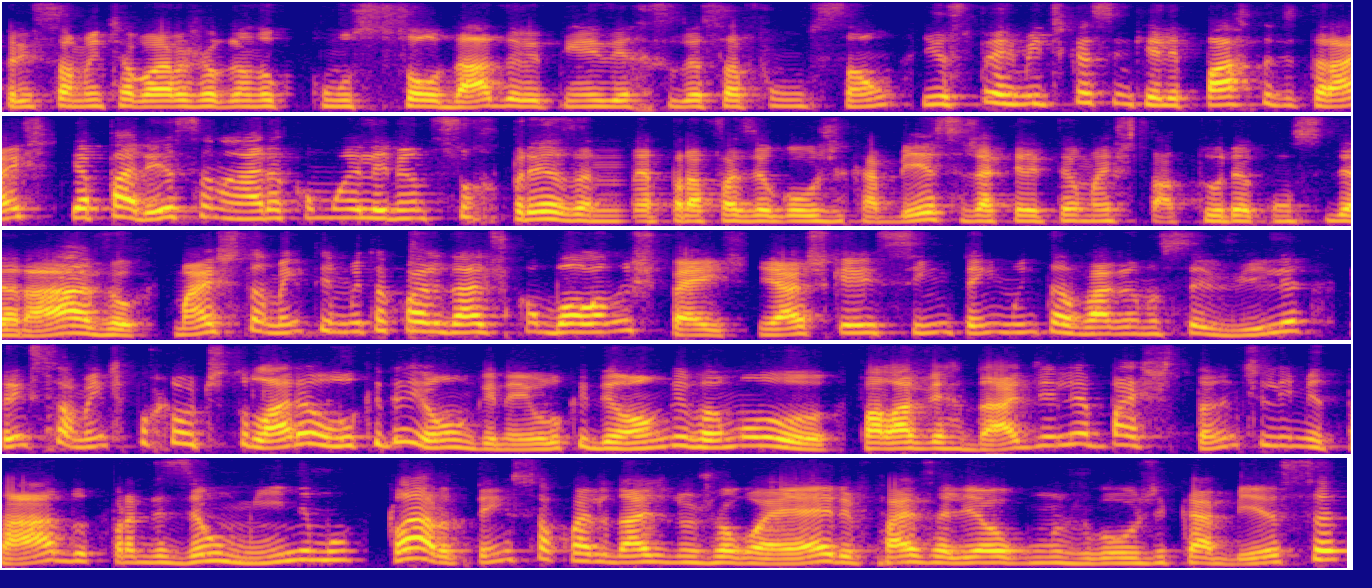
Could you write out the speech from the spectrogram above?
Principalmente agora jogando como soldado, ele tem exercido essa função, e isso permite que assim que ele parta de trás e apareça na área como um elemento surpresa, né, para fazer gols de cabeça, já que ele tem uma estatura considerável, mas também tem muita qualidade com bola nos pés. E acho que ele sim tem muita vaga no Sevilha, principalmente porque o titular é o Luke De Jong, né? E o Luke De Jong, vamos falar a verdade, ele é bastante limitado, para dizer o um mínimo. Claro, tem sua qualidade no jogo aéreo, faz ali alguns gols de cabeça,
